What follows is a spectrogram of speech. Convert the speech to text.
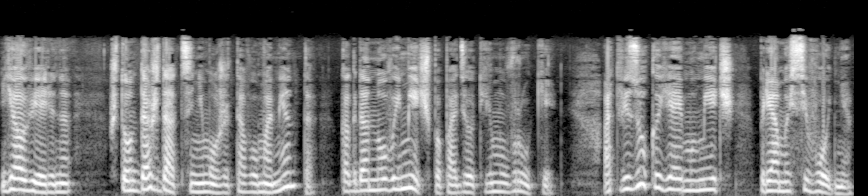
«Я уверена, что он дождаться не может того момента, когда новый меч попадет ему в руки. Отвезу-ка я ему меч прямо сегодня».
